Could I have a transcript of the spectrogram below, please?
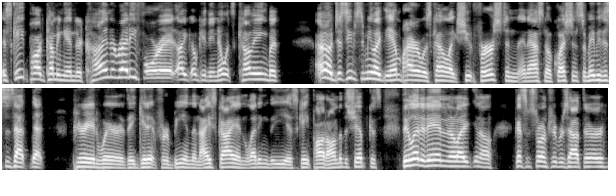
escape pod coming in. They're kind of ready for it. Like, okay, they know it's coming, but I don't know. It just seems to me like the Empire was kind of like shoot first and, and ask no questions. So maybe this is that, that period where they get it for being the nice guy and letting the escape pod onto the ship because they let it in and they're like, you know, got some stormtroopers out there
